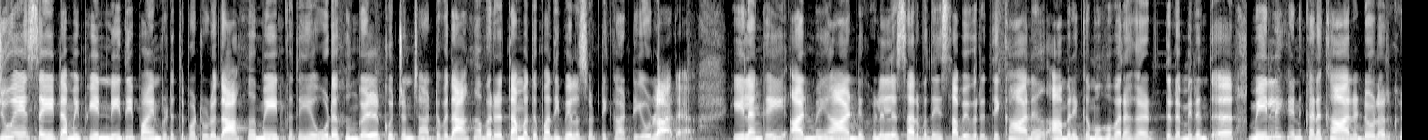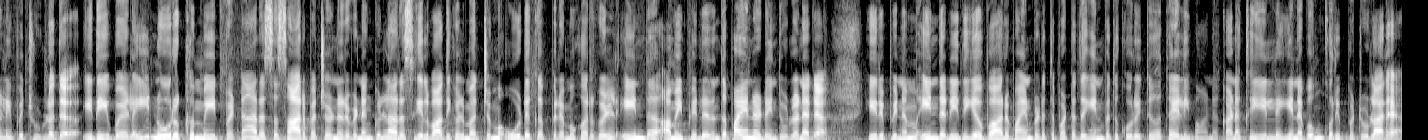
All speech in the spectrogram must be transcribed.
ஜூஎஸ்ஐட் அமைப்பின் நிதி பயன்படுத்தப்பட்டுள்ளதாக மேற்கத்திய ஊடகங்கள் குற்றம் சாட்டுவதாக அவர் தமது பதிவில் சுட்டிக்காட்டியுள்ளார். இலங்கை அண்மைய ஆண்டுகளில் சர்வதேச அபிவிருத்திக்கான அமெரிக்க முகவரகத்திடமிருந்து மில்லியன் கணக்கான டாலர்களை பெற்றுள்ளது. இதேவேளை நூறுக்கும் மேற்பட்ட அரசு சார்பற்ற நிறுவனங்கள் அரசியல்வாதிகள் மற்றும் ஊடக பிரமுகர்கள் இந்த அமைப்பிலிருந்து பயனடைந்துள்ளனர். இருப்பினும் இந்த நிதி எவ்வாறு பயன்படுத்தப்பட்டது என்பது குறித்து தெளிவான கணக்கு இல்லை எனவும் குறிப்பிட்டுள்ளார்.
